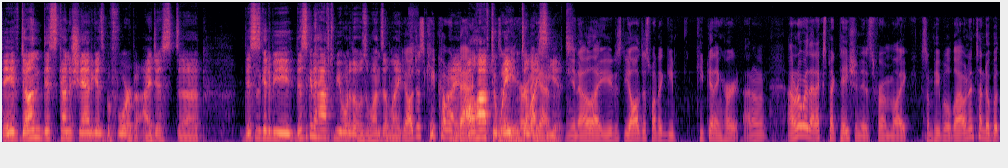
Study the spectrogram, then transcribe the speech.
they've done this kind of shenanigans before, but I just uh, this is gonna be this is gonna have to be one of those ones that like Y'all just keep coming I- back. I'll have to be wait until I again, see it. You know, like you just y'all just want to keep keep getting hurt. I don't I don't know where that expectation is from like some people about Nintendo, but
